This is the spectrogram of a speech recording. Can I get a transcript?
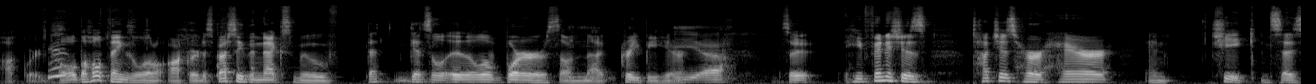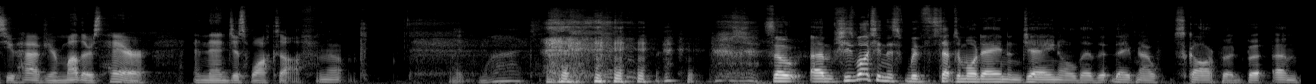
awkward. The, whole, the whole thing's a little awkward, especially the next move. That gets a, a little borders on uh, creepy here. Yeah. So he finishes, touches her hair and cheek, and says, "You have your mother's hair," and then just walks off. No. Like what? So um, she's watching this with Septa Mordane and Jeyne, although they- they've now scarpered, but um,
